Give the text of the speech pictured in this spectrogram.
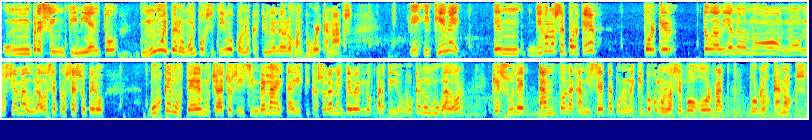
un presentimiento muy, pero muy positivo con lo que estoy viendo de los Vancouver Canucks. Y, tiene, eh, digo no sé por qué, porque todavía no, no, no, no se ha madurado ese proceso, pero busquen ustedes, muchachos, y sin ver las estadísticas, solamente ver los partidos, busquen un jugador que sude tanto la camiseta por un equipo como lo hace Bo Horvat por los Canucks.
